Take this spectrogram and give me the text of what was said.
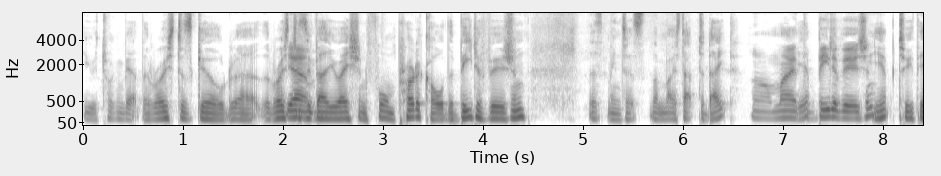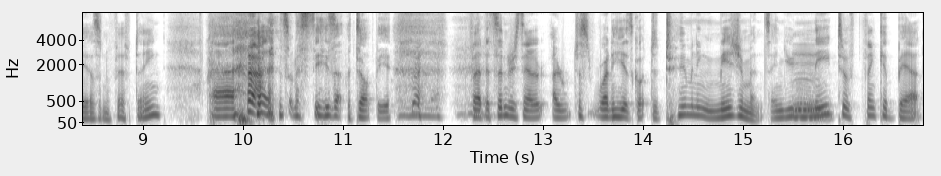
you were talking about the Roasters Guild, uh, the Roasters Yeah. Evaluation Form Protocol, the beta version. This means it's the most up to date. Oh my, the beta version. Yep, 2015. Uh, that's what it says at the top there. but it's interesting. I, I just one here it's got determining measurements, and you Hmm. need to think about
